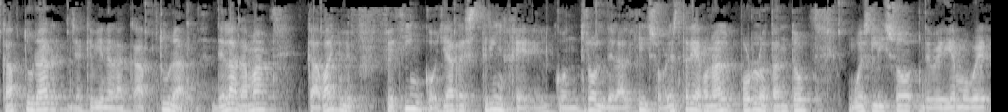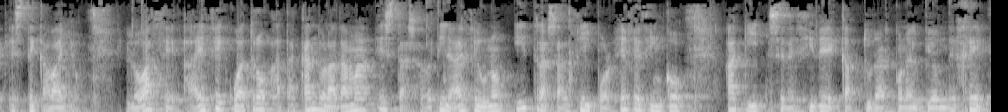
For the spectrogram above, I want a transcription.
capturar, ya que viene la captura de la dama. Caballo F5 ya restringe el control del alfil sobre esta diagonal, por lo tanto Wesley So debería mover este caballo. Lo hace a F4 atacando a la dama, esta se retira a F1 y tras alfil por F5 aquí se decide capturar con el peón de G.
